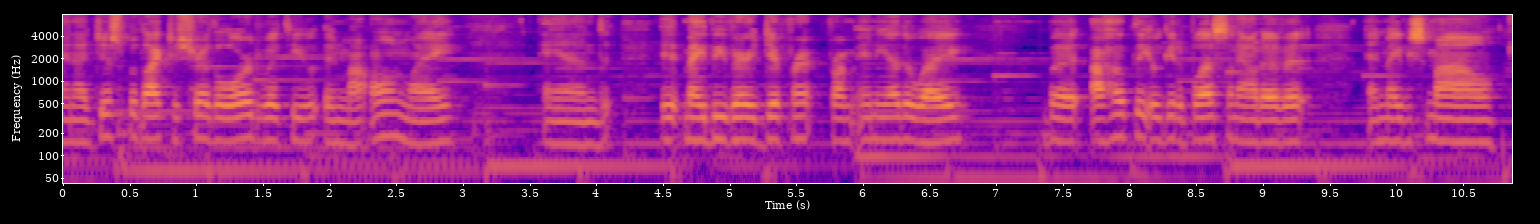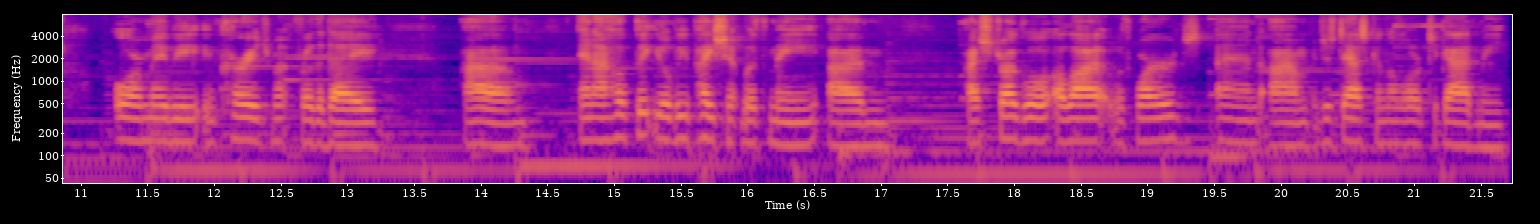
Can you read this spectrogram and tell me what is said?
And I just would like to share the Lord with you in my own way. And it may be very different from any other way, but I hope that you'll get a blessing out of it and maybe smile or maybe encouragement for the day. Um, and I hope that you'll be patient with me. Um, I struggle a lot with words, and I'm just asking the Lord to guide me.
